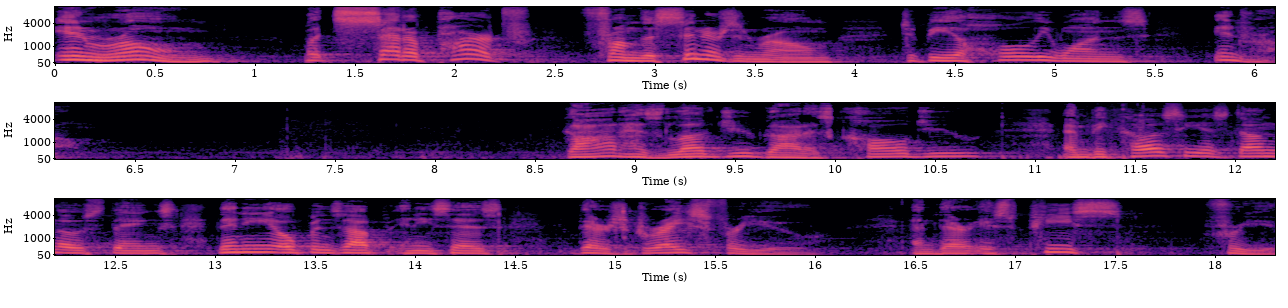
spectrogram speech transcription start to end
in Rome, but set apart from the sinners in Rome, to be the holy ones in Rome. God has loved you, God has called you, and because He has done those things, then He opens up and He says, There's grace for you, and there is peace for you.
